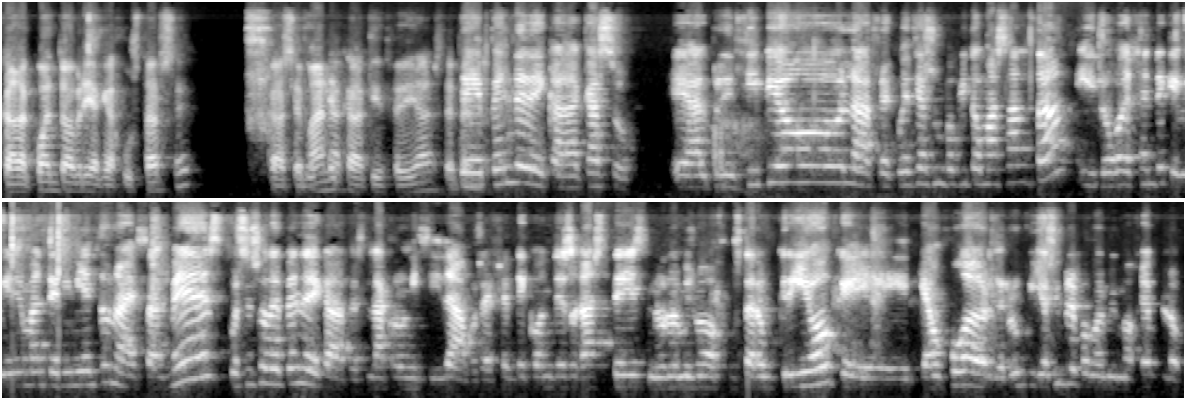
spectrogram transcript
cada cuánto habría que ajustarse? ¿Cada semana, cada 15 días? Depende. de cada caso. Eh, al principio la frecuencia es un poquito más alta y luego hay gente que viene en mantenimiento una vez al mes, pues eso depende de cada vez, la cronicidad. Pues hay gente con desgastes, no es lo mismo ajustar a un crío que, que a un jugador de rugby. Yo siempre pongo el mismo ejemplo.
